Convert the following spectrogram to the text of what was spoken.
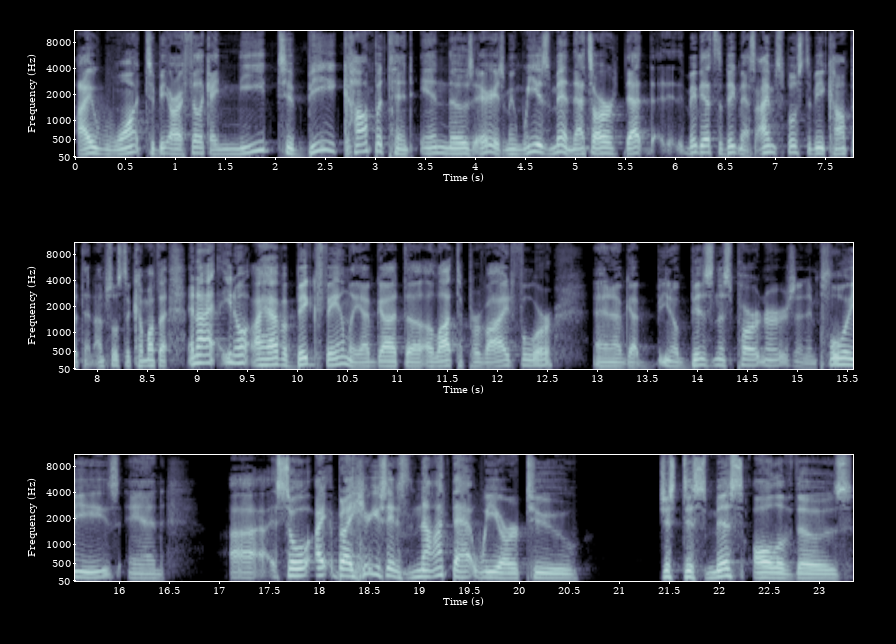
I want to be, or I feel like I need to be competent in those areas. I mean, we as men, that's our, that, maybe that's the big mess. I'm supposed to be competent. I'm supposed to come off that. And I, you know, I have a big family. I've got uh, a lot to provide for, and I've got, you know, business partners and employees. And, uh, so I, but I hear you saying it's not that we are to just dismiss all of those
